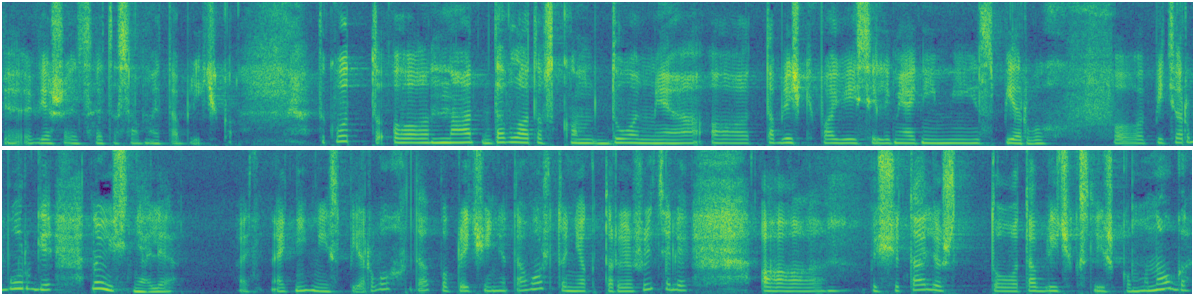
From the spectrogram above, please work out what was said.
э, вешается эта самая табличка. Так вот, э, на Довлатовском доме таблички повесили одними из первых в Петербурге, ну и сняли одними из первых, да, по причине того, что некоторые жители а, посчитали, что табличек слишком много,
